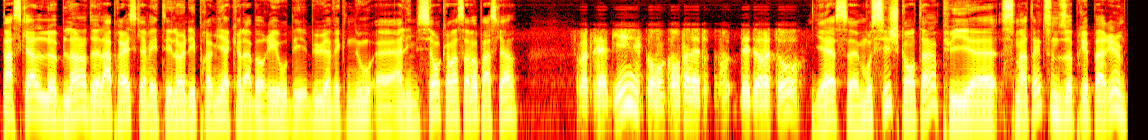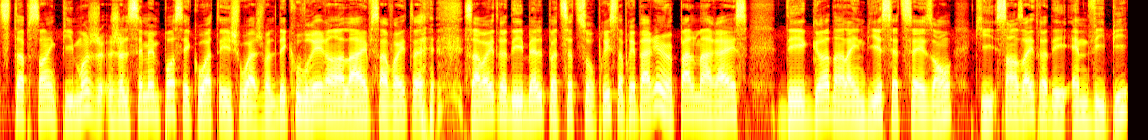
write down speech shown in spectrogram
Pascal Leblanc de la presse qui avait été l'un des premiers à collaborer au début avec nous euh, à l'émission. Comment ça va Pascal? Ça va très bien. Content d'être de retour. Yes, euh, moi aussi, je suis content. Puis euh, ce matin, tu nous as préparé un petit top 5. Puis moi, je, ne le sais même pas c'est quoi tes choix. Je vais le découvrir en live. Ça va être, ça va être des belles petites surprises. Tu as préparé un palmarès des gars dans la NBA cette saison qui, sans être des MVP,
